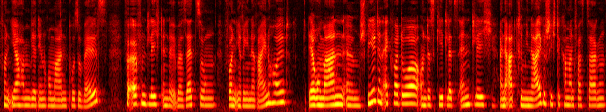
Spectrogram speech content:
Von ihr haben wir den Roman Posovels veröffentlicht in der Übersetzung von Irene Reinhold. Der Roman ähm, spielt in Ecuador und es geht letztendlich eine Art Kriminalgeschichte, kann man fast sagen,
